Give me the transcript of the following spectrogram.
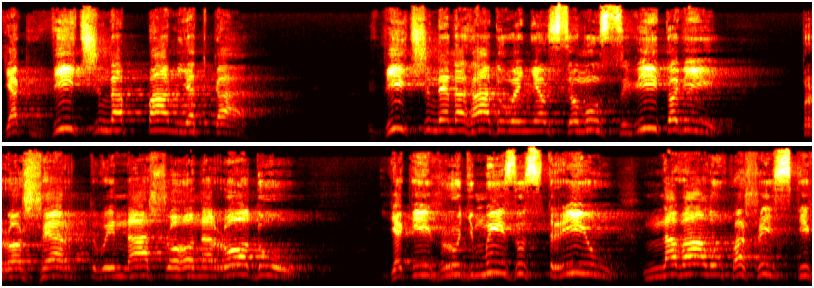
як вічна пам'ятка, вічне нагадування всьому світові про жертви нашого народу, який грудьми зустрів навалу фашистських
